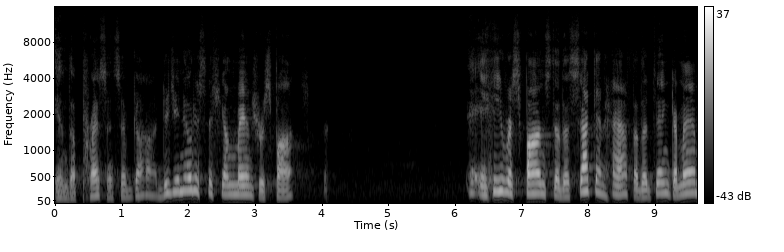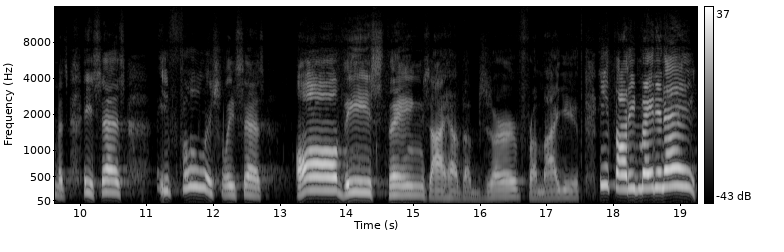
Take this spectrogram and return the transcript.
in the presence of God? Did you notice this young man's response? He responds to the second half of the Ten Commandments. He says, he foolishly says, All these things I have observed from my youth. He thought he'd made an A.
